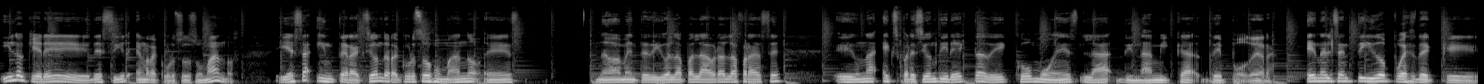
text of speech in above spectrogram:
y lo quiere decir en recursos humanos. Y esa interacción de recursos humanos es, nuevamente digo la palabra, la frase, eh, una expresión directa de cómo es la dinámica de poder. En el sentido, pues, de que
